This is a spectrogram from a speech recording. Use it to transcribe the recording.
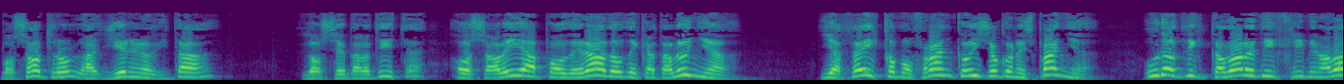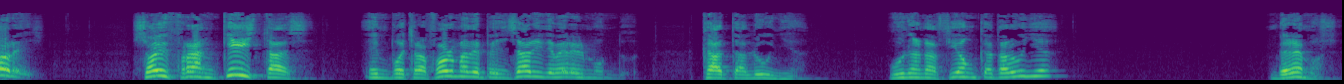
vosotros, la Generalitat, los separatistas, os habéis apoderado de Cataluña y hacéis como Franco hizo con España unos dictadores discriminadores. Sois franquistas en vuestra forma de pensar y de ver el mundo. Cataluña. Una nación Cataluña. Veremos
